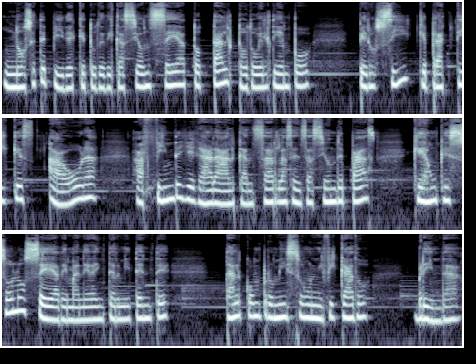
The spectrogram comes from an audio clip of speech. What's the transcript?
No se te pide que tu dedicación sea total todo el tiempo, pero sí que practiques ahora a fin de llegar a alcanzar la sensación de paz que aunque solo sea de manera intermitente, tal compromiso unificado brinda.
